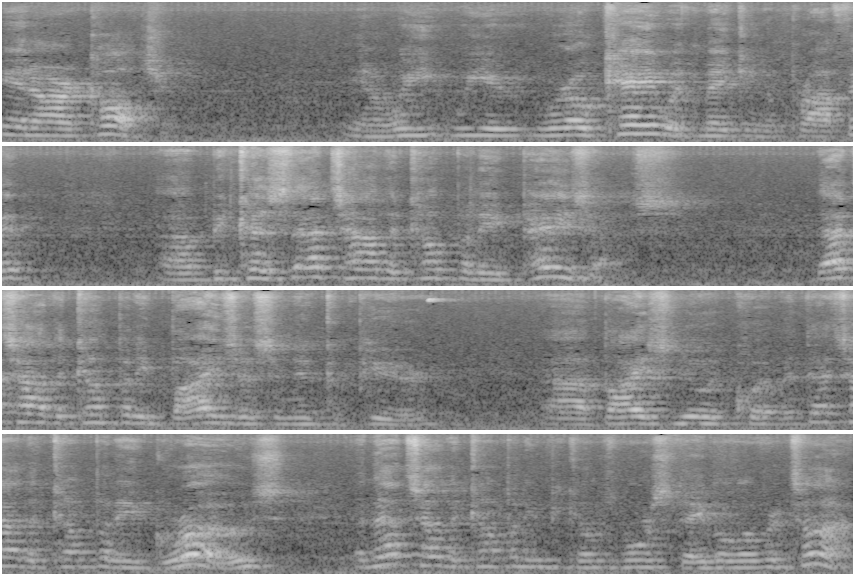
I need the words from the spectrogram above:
in our culture. You know, we, we, we're okay with making a profit uh, because that's how the company pays us. That's how the company buys us a new computer, uh, buys new equipment. That's how the company grows, and that's how the company becomes more stable over time,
